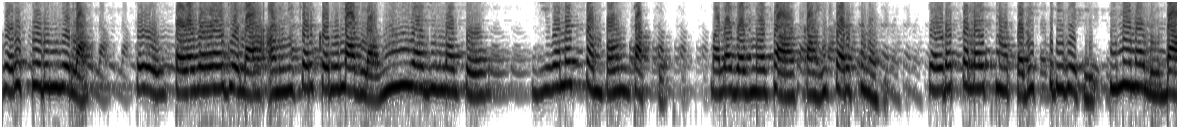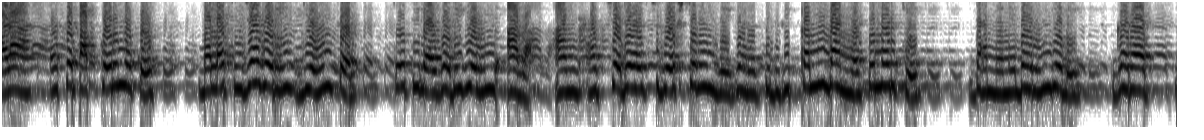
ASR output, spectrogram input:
घर सोडून गेला. तो तळाजवळ गेला आणि विचार करू लागला मी या जीवनाचं जीवनच संपवून टाकतो. मला जगण्याचा काहीच अर्थ नाही. तेवढ्यात त्याला एक म्हातारी स्त्री भेटली. ती म्हणाली बाळा असं पाप करू नकोस. मला तुझ्या घरी घेऊन चल. तो तिला घरी घेऊन आला. आणि आश्चर्याची गोष्ट म्हणजे घरातील रिकामी धान्याचे मडके धान्याने भरून गेले. घरात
